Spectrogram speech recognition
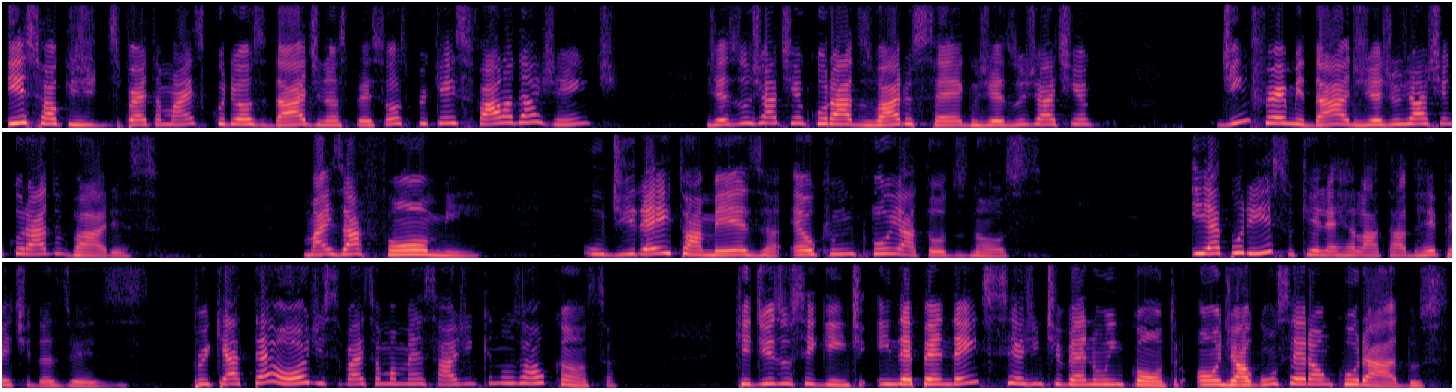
Isso é o que desperta mais curiosidade nas pessoas, porque isso fala da gente. Jesus já tinha curado vários cegos, Jesus já tinha. De enfermidade, Jesus já tinha curado várias. Mas a fome, o direito à mesa, é o que inclui a todos nós. E é por isso que ele é relatado repetidas vezes. Porque até hoje isso vai ser uma mensagem que nos alcança. Que diz o seguinte: independente se a gente tiver num encontro onde alguns serão curados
